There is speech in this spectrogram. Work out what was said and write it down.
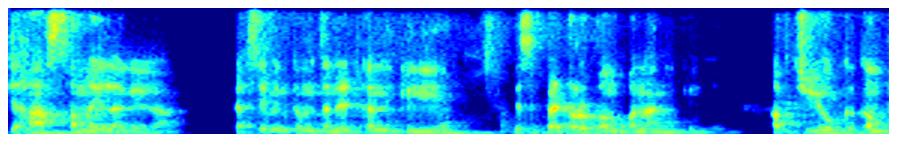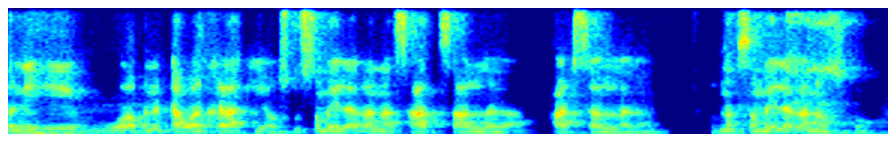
जहाँ समय लगेगा, पैसिव इनकम जनरेट करने के लिए, जैसे पेट्रोल पंप बनाने के लिए। अब जियो का कंपनी ही वो अपना टावर खड़ा किया। उसको समय लगा ना? सात साल लगा, आठ साल लगा। उतना समय लगा ना उसको।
